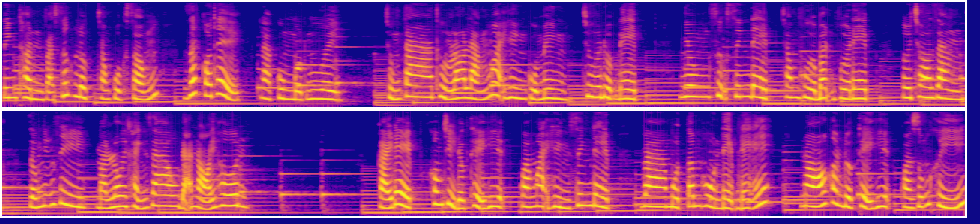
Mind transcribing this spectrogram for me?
tinh thần và sức lực trong cuộc sống rất có thể là cùng một người. Chúng ta thường lo lắng ngoại hình của mình chưa được đẹp, nhưng sự xinh đẹp trong vừa bận vừa đẹp, tôi cho rằng giống những gì mà lôi khánh giao đã nói hơn. Cái đẹp không chỉ được thể hiện qua ngoại hình xinh đẹp và một tâm hồn đẹp đẽ nó còn được thể hiện qua dũng khí,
